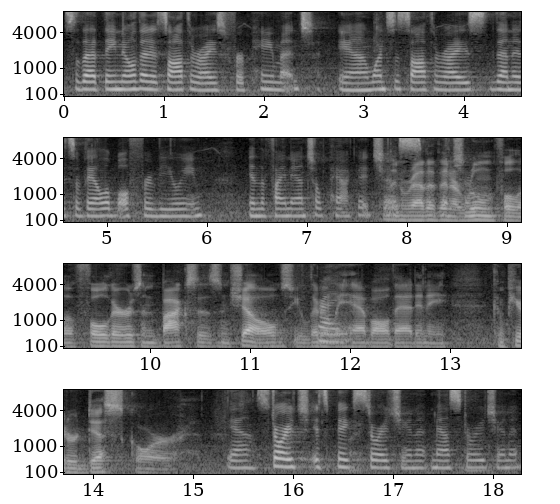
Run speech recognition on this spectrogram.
so that they know that it's authorized for payment. And once it's authorized, then it's available for viewing in the financial package. And then rather than a room full of folders and boxes and shelves, you literally right. have all that in a computer disk or yeah, storage, it's big storage unit, mass storage unit.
